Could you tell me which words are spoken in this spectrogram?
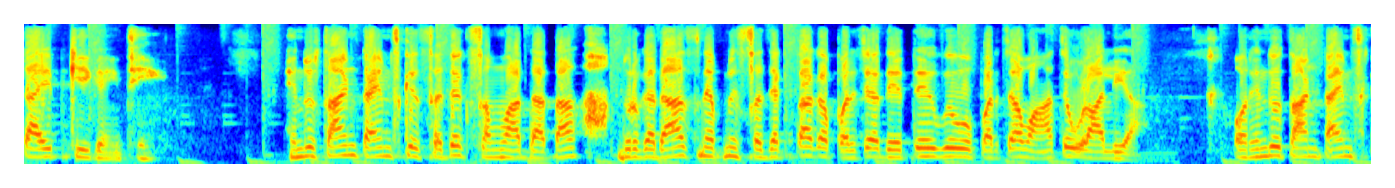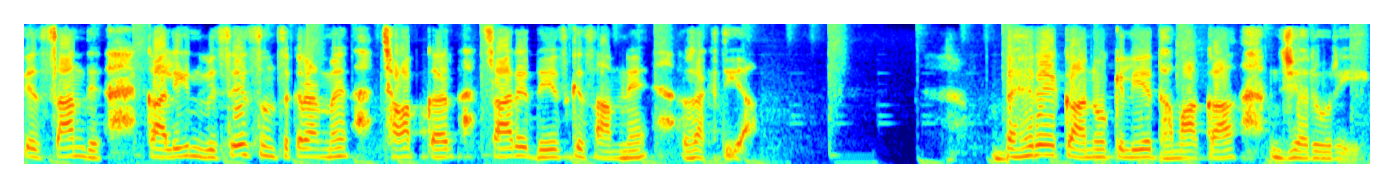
टाइप की गई थी। हिंदुस्तान टाइम्स के सजग संवाददाता दुर्गादास ने अपनी सजगता का परिचय देते हुए वो पर्चा वहाँ से उड़ा लिया और हिंदुस्तान टाइम्स के सांध्य कालीन विशेष संस्करण में छापकर सारे देश के सामने रख दिया। बहरे कानों के लिए धमाका ज़रूरी।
